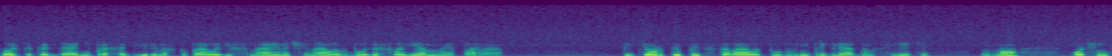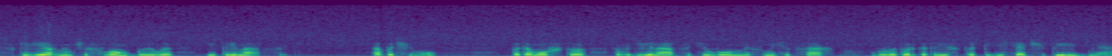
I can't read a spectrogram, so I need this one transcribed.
Только когда они проходили, наступала весна и начиналась благословенная пора. Пятерка представала тут в неприглядном свете, но очень скверным числом было и тринадцать. А почему? Потому что в двенадцати лунных месяцах было только 354 дня,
